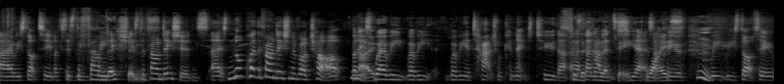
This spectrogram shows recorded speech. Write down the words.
Uh, we start to like I said, the we, we- it's the foundations. Uh, it's not quite the foundation of our chart, but No. it's where we where we where we attach or connect to that earth element. Yeah, exactly. Of, we we start to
